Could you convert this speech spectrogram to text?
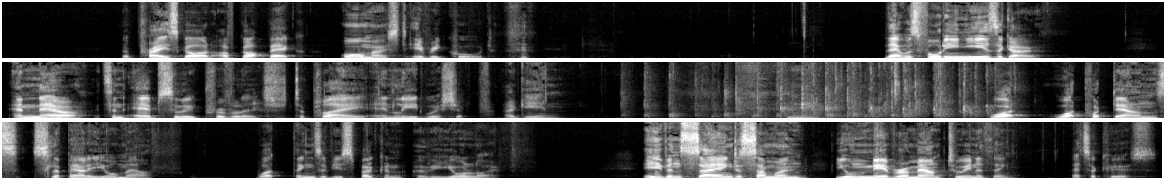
But praise God, I've got back almost every chord. that was 14 years ago. And now it's an absolute privilege to play and lead worship again. Hmm. What, what put downs slip out of your mouth? What things have you spoken over your life? Even saying to someone, You'll never amount to anything, that's a curse.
